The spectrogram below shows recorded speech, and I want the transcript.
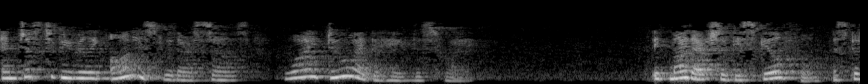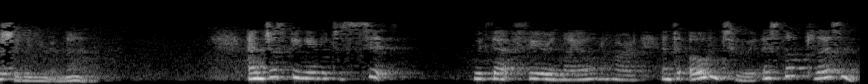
And just to be really honest with ourselves, why do I behave this way? It might actually be skillful, especially when you're a nun. And just being able to sit with that fear in my own heart and to own to it. It's not pleasant.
